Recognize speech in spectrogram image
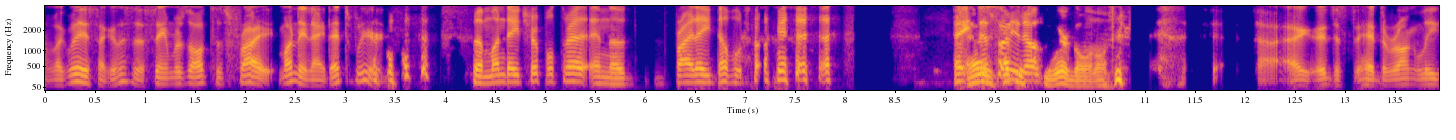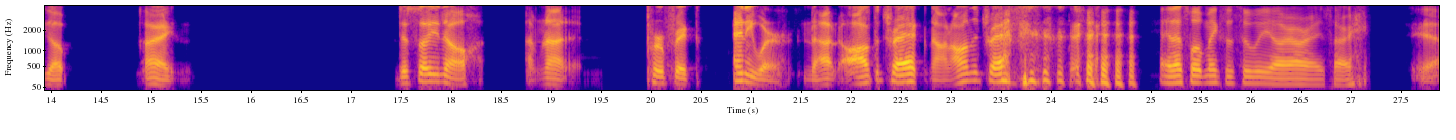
I'm like, wait a second. This is the same results as Friday, Monday night. That's weird. The Monday triple threat and the Friday double. Hey, Yeah, just so you know, we're going on. uh, I, I just had the wrong league up. All right. Just so you know, I'm not perfect anywhere. Not off the track, not on the track. hey, that's what makes us who we are. All right, sorry. yeah.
